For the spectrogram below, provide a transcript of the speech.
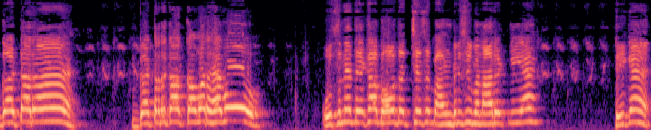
गटर है! गटर का कवर है वो! उसने देखा बहुत अच्छे से बाउंड्री सी बना रखी है। ठीक है?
